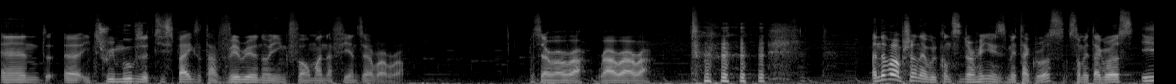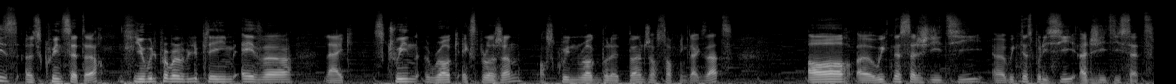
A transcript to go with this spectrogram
and uh, it removes the T-spikes that are very annoying for Manaphy and Zeraora. Zeraora, ra ra ra. Another option I will consider here is Metagross. So Metagross is a screen setter. you will probably play him either like Screen Rock Explosion or Screen Rock Bullet Punch or something like that. Or uh, Weakness Agility, uh, Weakness Policy Agility set.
